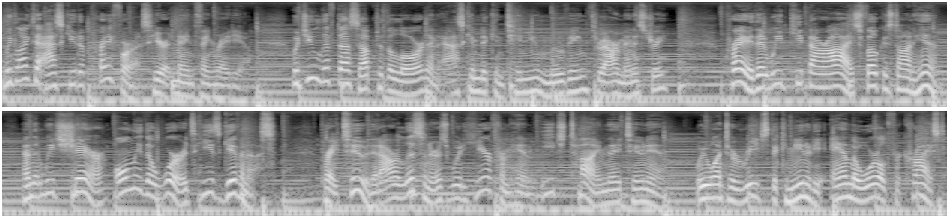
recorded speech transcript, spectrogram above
we'd like to ask you to pray for us here at Main Thing Radio. Would you lift us up to the Lord and ask Him to continue moving through our ministry? Pray that we'd keep our eyes focused on Him and that we'd share only the words He's given us. Pray too that our listeners would hear from Him each time they tune in. We want to reach the community and the world for Christ,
